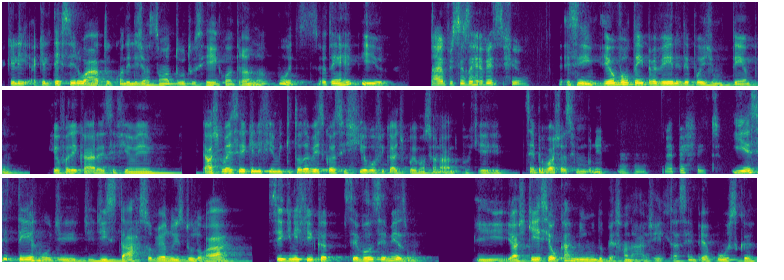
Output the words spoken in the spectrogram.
Aquele, aquele terceiro ato, quando eles já são adultos se reencontrando, putz, eu tenho arrepio. Ah, eu preciso rever esse filme. Assim, eu voltei para ver ele depois de um tempo. Eu falei, cara, esse filme eu acho que vai ser aquele filme que toda vez que eu assistir eu vou ficar, tipo, emocionado, porque sempre vou achar esse filme bonito. Uhum, é perfeito. E esse termo de, de, de, estar sob a luz do luar significa ser você mesmo. E eu acho que esse é o caminho do personagem. Ele tá sempre à busca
